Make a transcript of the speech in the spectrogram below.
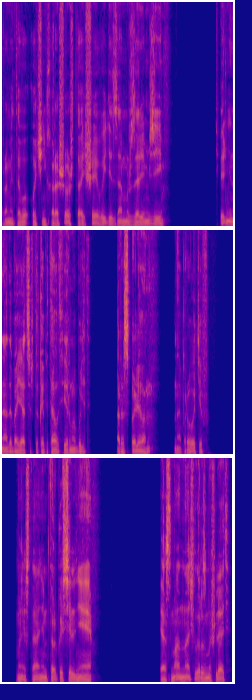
Кроме того, очень хорошо, что Айше выйдет замуж за Ремзи. Теперь не надо бояться, что капитал фирмы будет распылен. Напротив, мы станем только сильнее. И Осман начал размышлять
